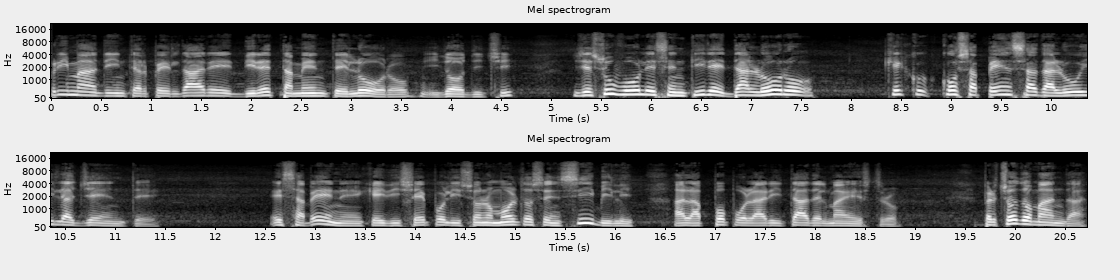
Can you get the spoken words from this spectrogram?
Prima di interpellare direttamente loro, i dodici, Gesù vuole sentire da loro che co- cosa pensa da lui la gente e sa bene che i discepoli sono molto sensibili alla popolarità del Maestro. Perciò domanda,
